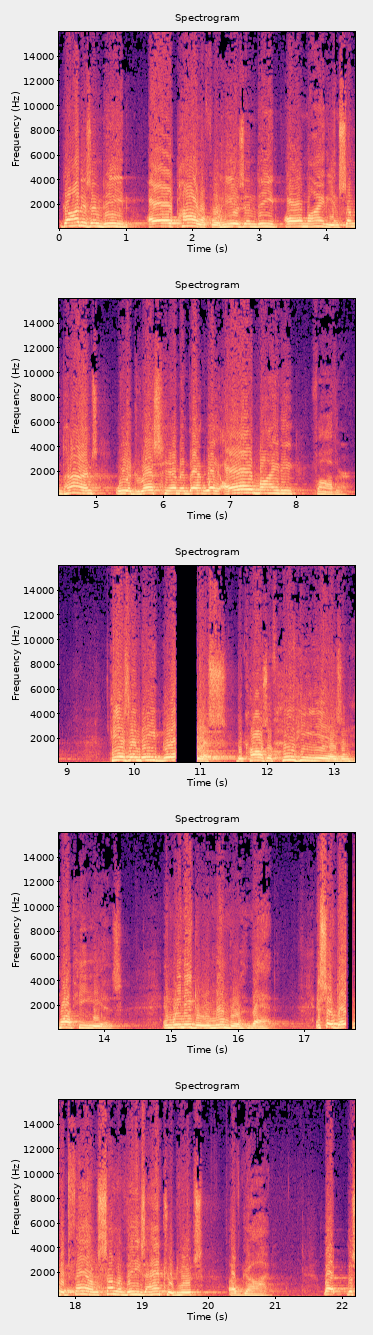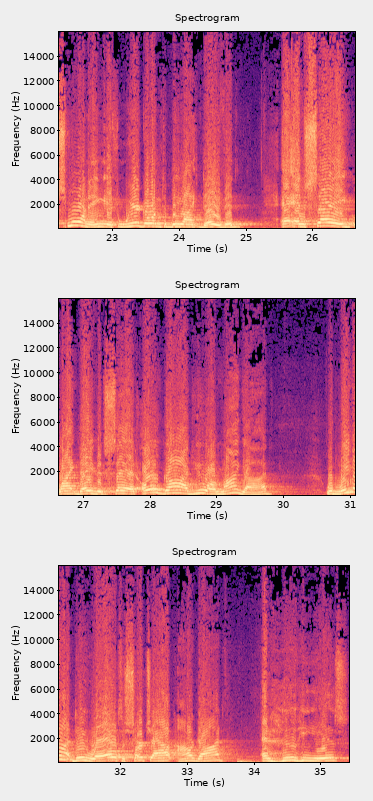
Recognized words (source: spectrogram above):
God is indeed all powerful. He is indeed almighty. And sometimes we address him in that way Almighty Father. He is indeed glorious because of who he is and what he is. And we need to remember that. And so David found some of these attributes of God. But this morning, if we're going to be like David and say, like David said, Oh God, you are my God, would we not do well to search out our God and who he is?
